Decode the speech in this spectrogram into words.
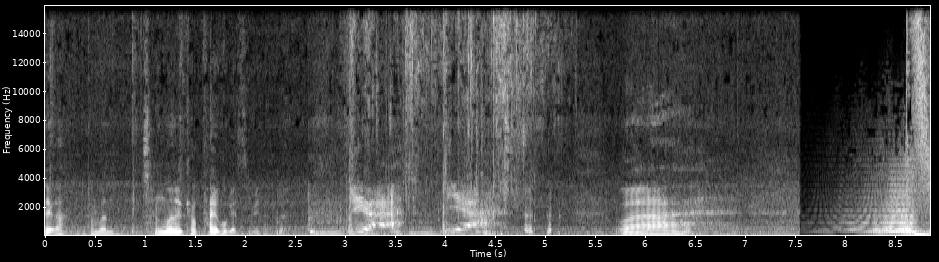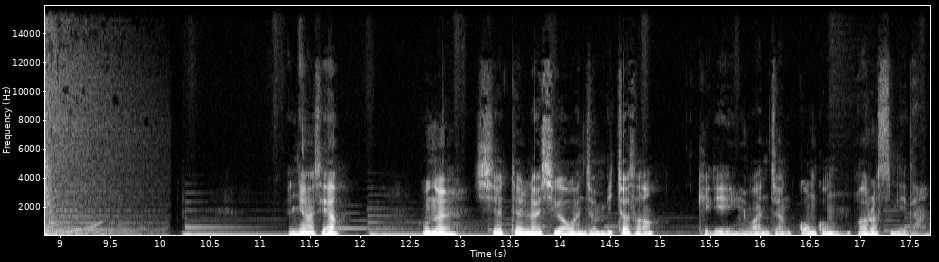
제가 한번 창문을 격파해 보겠습니다. 이야, 이야. 와. 안녕하세요. 오늘 시애틀 날씨가 완전 미쳐서 길이 완전 꽁꽁 얼었습니다.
